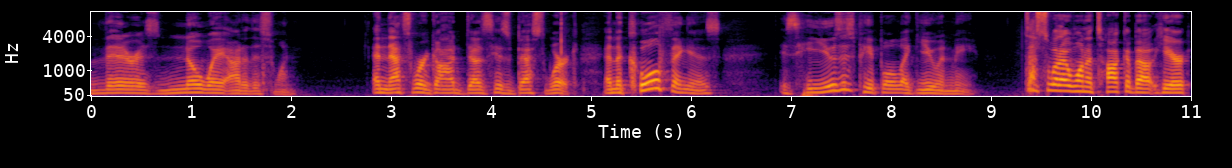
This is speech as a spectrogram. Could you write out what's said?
there is no way out of this one. And that's where God does his best work. And the cool thing is, is he uses people like you and me. That's what I want to talk about here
